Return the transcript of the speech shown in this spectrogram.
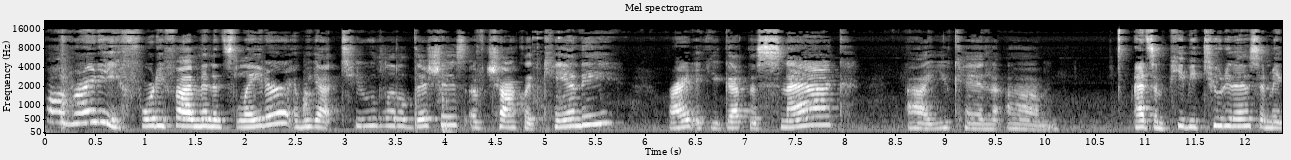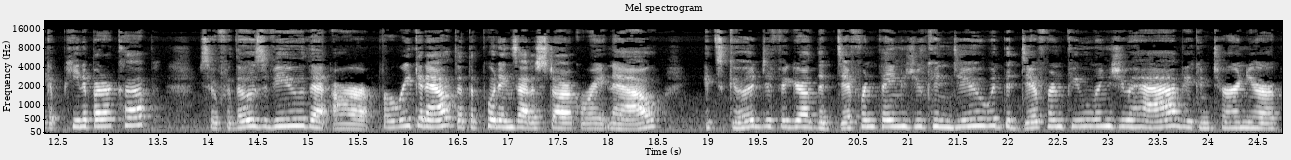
Alrighty, 45 minutes later, and we got two little dishes of chocolate candy, right? If you got the snack, uh, you can um, add some PB2 to this and make a peanut butter cup. So for those of you that are freaking out that the pudding's out of stock right now, it's good to figure out the different things you can do with the different fuelings you have. You can turn your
